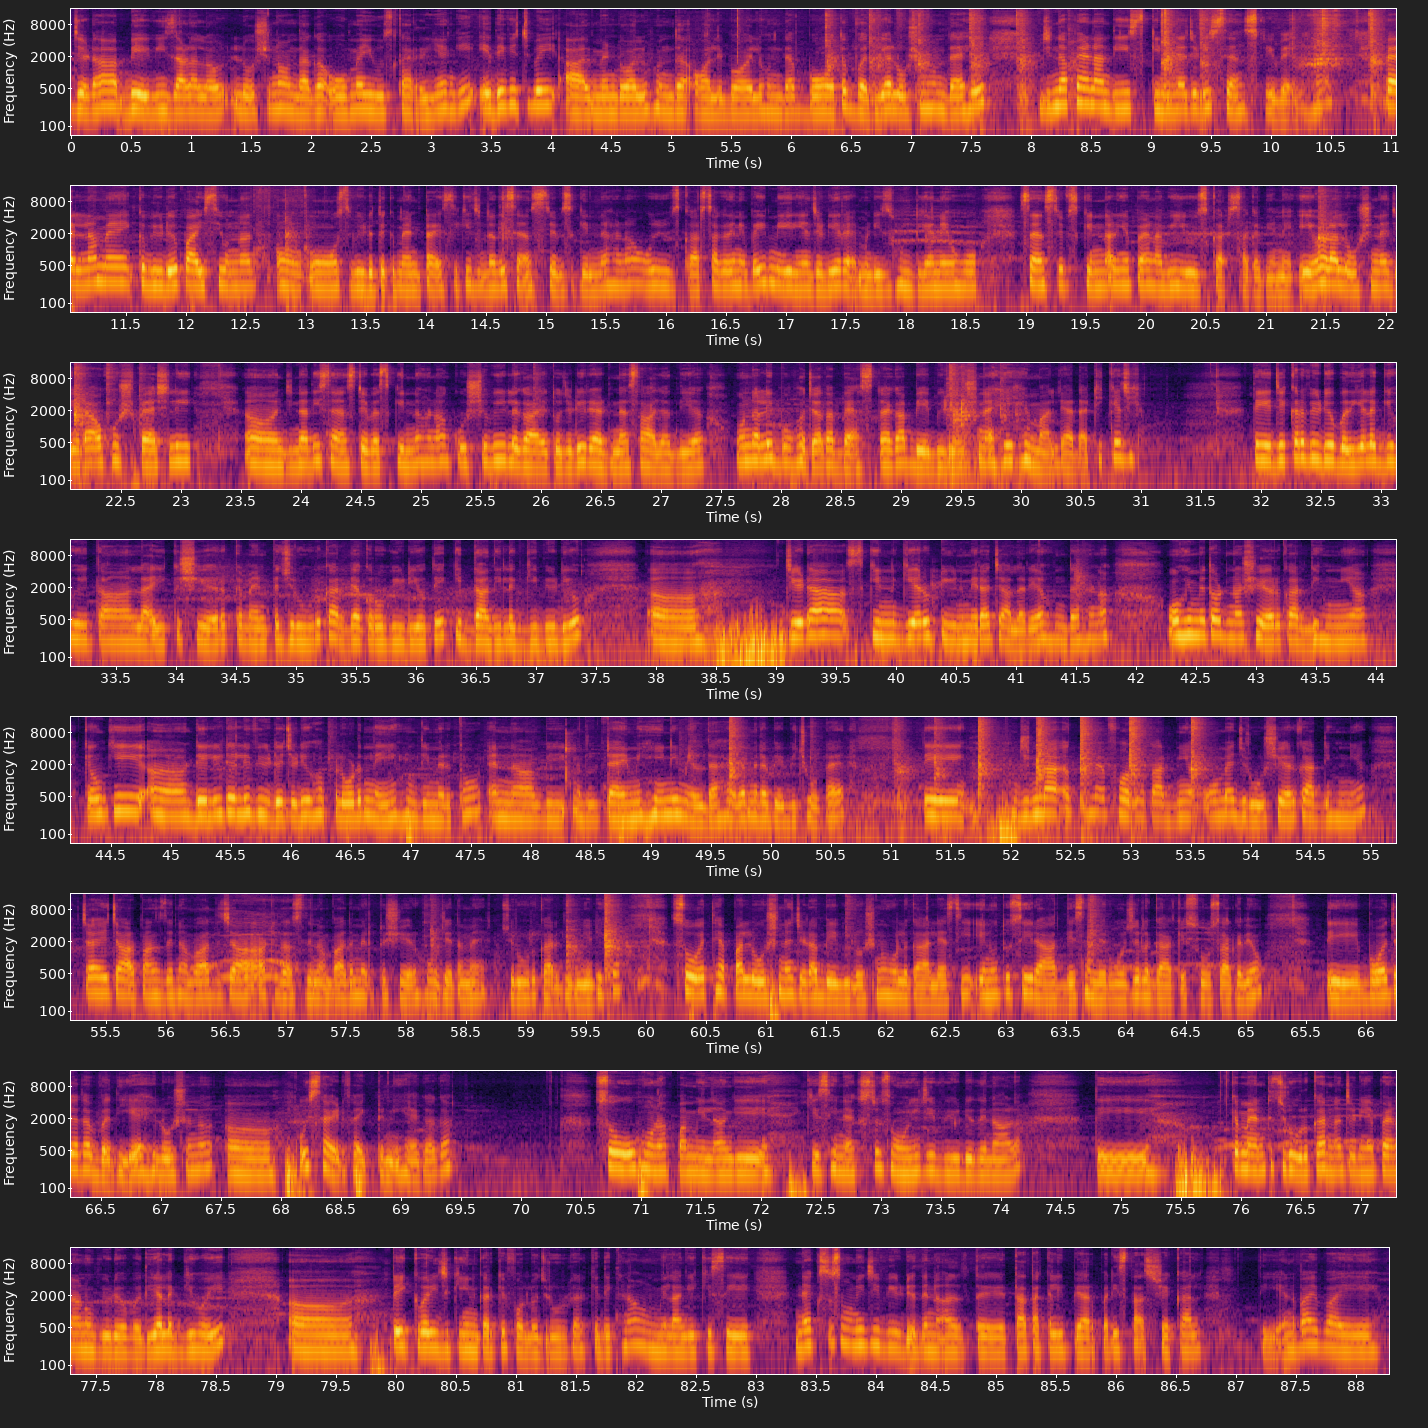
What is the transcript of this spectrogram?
ਜਿਹੜਾ ਬੇਬੀਜ਼ ਵਾਲਾ ਲੋਸ਼ਨ ਆਉਂਦਾਗਾ ਉਹ ਮੈਂ ਯੂਜ਼ ਕਰ ਰਹੀ ਹਾਂਗੀ। ਇਹਦੇ ਵਿੱਚ ਬਈ ਆਲਮੰਡ ਆਇਲ ਹੁੰਦਾ 올ਿਵ ਆਇਲ ਹੁੰਦਾ, ਬਹੁਤ ਵਧੀਆ ਲੋਸ਼ਨ ਹੁੰਦਾ ਇਹ, ਜਿਨ੍ਹਾਂ ਭੈਣਾਂ ਦੀ ਸਕਿਨ ਹੈ ਜਿਹੜੀ ਸੈਂਸਿਟਿਵ ਹੈਗੀ, ਹੈ। ਪਹਿਲਾਂ ਮੈਂ ਇੱਕ ਵੀਡੀਓ ਪਾਈ ਸੀ, ਉਹਨਾਂ ਉਸ ਵੀਡੀਓ ਤੇ ਕਮੈਂਟ ਆਏ ਸੀ ਕਿ ਜਿਨ੍ਹਾਂ ਦੀ ਸੈਂਸਿਟਿਵ ਸਕਿਨ ਹੈ ਹਨਾ, ਉਹ ਯੂਜ਼ ਕਰ ਸਕਦੇ ਨੇ। ਬਈ ਮੇਰੀਆਂ ਜਿਹੜੀਆਂ ਰੈਮੇਡੀਜ਼ ਹੁੰਦੀਆਂ ਨੇ, ਉਹ ਸੈਂਸਿਟਿਵ ਸਕਿਨ ਵਾਲੀਆਂ ਭੈਣਾਂ ਵੀ ਯੂਜ਼ ਕਰ ਸਕਦੀਆਂ ਨੇ। ਇਹ ਵਾਲਾ ਲੋਸ਼ਨ ਹੈ ਜਿਹੜਾ, ਉਹ ਸਪੈਸ਼ਲੀ ਜਿਨ੍ਹਾਂ ਦੀ ਸੈਂਸਿਟਿਵ ਸਕਿਨ ਹਨਾ ਕੁਝ ਵੀ ਲਗਾਏ ਤੋਂ ਜਿਹੜੀ ਰੈਡਨੈਸ ਆ ਜਾਂਦੀ ਹੈ, ਉਹਨਾਂ ਲਈ ਬਹੁਤ ਜ਼ਿਆਦਾ ਬੈਸਟ ਹੈਗਾ। ਬੇਬੀ ਲੋਸ਼ਨ ਹੈ, ਇਹ ਹਿਮਾਲਿਆ ਦਾ, ਠੀਕ ਹੈ ਜੀ? ਤੇ ਜੇਕਰ ਵੀਡੀਓ ਵਧੀਆ ਲੱਗੀ ਹੋਈ ਤਾਂ ਲਾਈਕ ਸ਼ੇਅਰ ਕਮੈਂਟ ਜ਼ਰੂਰ ਕਰ ਦਿਆ ਕਰੋ ਵੀਡੀਓ ਤੇ, ਕਿੱਦਾਂ ਦੀ ਲੱਗੀ ਵੀਡੀਓ ਜਿਹੜਾ ਸਕਿਨ ਕੇਅਰ ਰੂਟੀਨ ਮੇਰਾ ਚੱਲ ਰਿਹਾ ਹੁੰਦਾ ਹੈ ਨਾ, ਉਹੀ ਮੈਂ ਤੁਹਾਡੇ ਨਾਲ ਸ਼ੇਅਰ ਕਰਦੀ ਹੁੰਨੀ ਆ। ਕਿਉਂਕਿ ਡੇਲੀ ਡੇਲੀ ਵੀਡੀਓ ਜਿਹੜੀ ਉਹ ਅਪਲੋਡ ਨਹੀਂ ਹੁੰਦੀ ਮੇਰੇ ਤੋਂ, ਇੰਨਾ ਵੀ ਮਤਲਬ ਟਾਈਮ ਹੀ ਨਹੀਂ ਮਿਲਦਾ ਹੈਗਾ, ਮੇਰਾ ਬੇਬੀ ਛੋਟਾ ਹੈ। ਤੇ ਜਿੰਨਾ ਮੈਂ ਫੋਲੋ ਕਰਦੀ ਆ, ਉਹ ਮੈਂ ਜ਼ਰੂਰ ਸ਼ੇਅਰ ਕਰਦੀ ਹੁੰਨੀ ਆ। ਚਾਹੇ 4-5 ਦਿਨਾਂ ਬਾਅਦ ਜਾਂ 8-10 ਦਿਨਾਂ ਬਾਅਦ ਮੇਰੇ ਤੋਂ ਸ਼ੇਅਰ ਹੋ ਜੇ ਤਾਂ ਮੈਂ ਜ਼ਰੂਰ ਕਰ ਦਿੰਦੀ ਹਾਂ ਠੀਕ ਹੈ? ਸੋ ਇੱਥੇ ਆਪਾਂ ਲੋਸ਼ਨ ਹੈ, ਜਿਹੜਾ ਬੇਬੀ ਲੋਸ਼ਨ ਉਹ ਲਗਾ ਲਿਆ ਸੀ। ਇਹਨੂੰ ਤੁਸੀਂ ਰਾਤ ਦੇ ਸਮੇਂ ਰੋਜ਼ ਲਗਾ ਕੇ ਸੋ ਸਕਦੇ ਹੋ। ਤੇ ਬਹੁਤ ਜ਼ਿਆਦਾ ਵਧੀਆ ਇਹ ਲੋਸ਼ਨ ਕੋਈ ਸਾਈਡ ਇਫੈਕਟ ਨਹੀਂ ਹੈਗਾਗਾ। ਸੋ ਹੁਣ ਆਪਾਂ ਮਿਲਾਂਗੇ ਕਿਸੇ ਨੈਕਸਟ ਸੋਹਣੀ ਜੀ ਵੀਡੀਓ ਦੇ ਨਾਲ ਤੇ ਕਮੈਂਟ ਜ਼ਰੂਰ ਕਰਨਾ ਜਿਹੜੀਆਂ ਭੈਣਾਂ ਨੂੰ ਵੀਡੀਓ ਵਧੀਆ ਲੱਗੀ ਹੋਈ। ਅਹ, ਤੇ ਇੱਕ ਵਾਰੀ ਯਕੀਨ ਕਰਕੇ ਫੋਲੋ ਜ਼ਰੂਰ ਕਰਕੇ ਦੇਖਣਾ। ਹੁਣ ਮਿਲਾਂਗੇ ਕਿਸੇ ਨੈਕਸਟ ਸੋਹਣੀ ਜੀ ਵੀਡੀਓ ਦੇ ਨਾਲ। ਤੇ ਤਦ ਤੱਕ ਲਈ ਪਿਆਰ ਭਰੀ ਸਤਿ ਸ਼੍ਰੀ ਅਕਾਲ ਤੇ ਐਂਡ ਬਾਏ ਬਾਏ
